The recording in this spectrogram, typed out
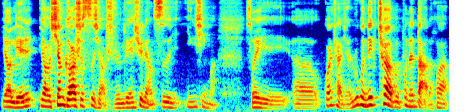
要连要相隔二十四小时连续两次阴性嘛，所以呃观察一下，如果 Nick Chubb 不能打的话，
